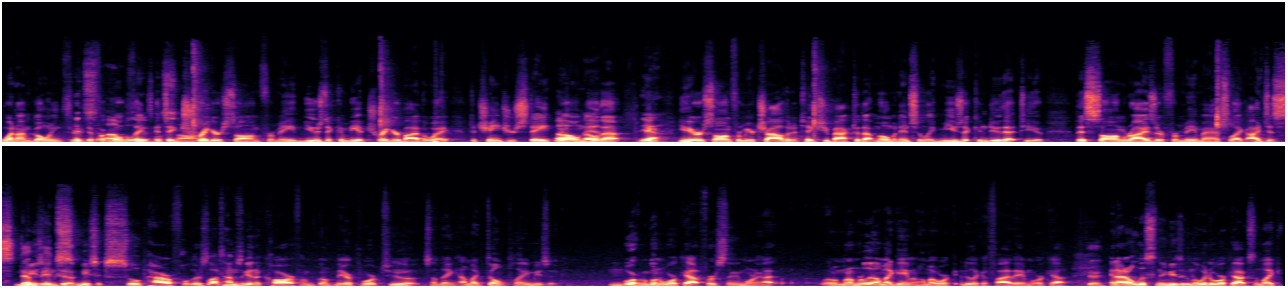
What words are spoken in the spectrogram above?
when I'm going through It's difficult things. It's a song. trigger song for me. Music can be a trigger, by the way, to change your state. We Oh, all know man. that. Yeah. You hear a song from your childhood, it takes you back to that moment instantly. Music can do that to you. This song, Riser, for me, man, it's like I just step music's, into. Mm. music's so powerful. There's a lot of times I get in a car if I'm going from the airport to uh, something. I'm like, don't play music. Mm. Or if I'm going to work out first thing in the morning, I, when I'm when I'm really on my game at home, I work. I do like a 5 a.m. workout, Okay. and I don't listen to music on the way to work out because I'm like,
